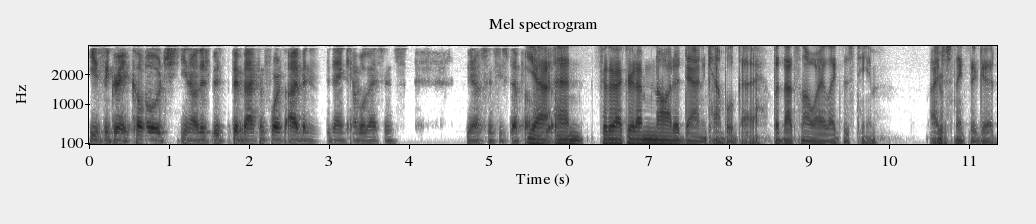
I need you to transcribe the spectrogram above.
He's a great coach. You know, there's been been back and forth. I've been a Dan Campbell guy since, you know, since he stepped up. Yeah, and for the record, I'm not a Dan Campbell guy, but that's not why I like this team. I just think they're good.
